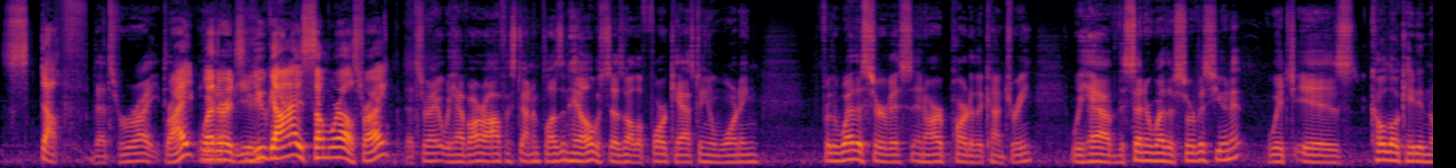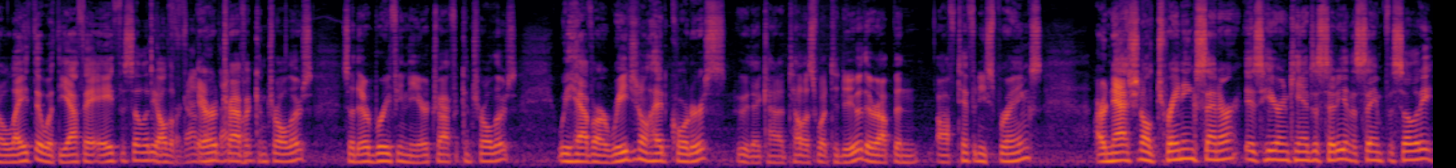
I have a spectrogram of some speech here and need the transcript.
stuff. That's right. Right? Whether Yeah, it's you guys somewhere else, right? That's right. We have our office down in Pleasant Hill, which does all the forecasting and warning for the Weather Service in our part of the country. We have the Center Weather Service Unit, which is co-located in Olathe with the FAA facility, all the air traffic controllers. So they're briefing the air traffic controllers. We have our regional headquarters, who they kind of tell us what to do. They're up in off Tiffany Springs. Our National Training Center is here in Kansas City in the same facility.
